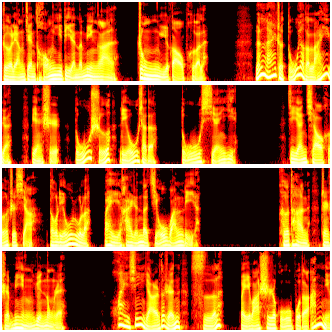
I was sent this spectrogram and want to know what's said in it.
这两件同一地点的命案。终于告破了，原来这毒药的来源便是毒蛇留下的毒涎液。机缘巧合之下，都流入了被害人的酒碗里呀。柯探真是命运弄人，坏心眼儿的人死了，被挖尸骨不得安宁；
